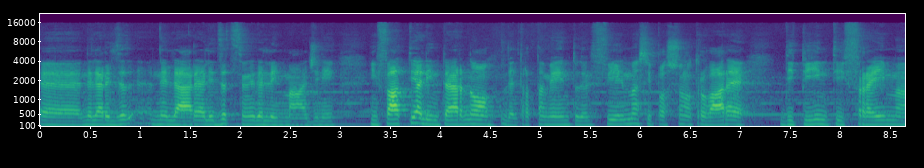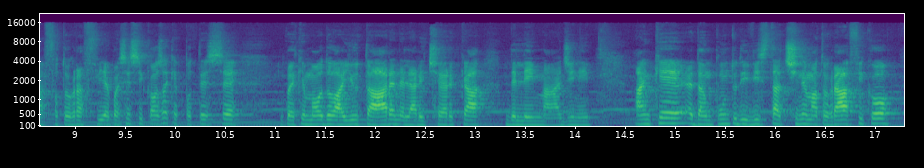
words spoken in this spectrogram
eh, nella, realizza- nella, realizzazione delle immagini. Infatti all'interno del trattamento del film si possono trovare dipinti, frame, fotografie, qualsiasi cosa che potesse in qualche modo aiutare nella ricerca delle immagini. Anche da un punto di vista cinematografico,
